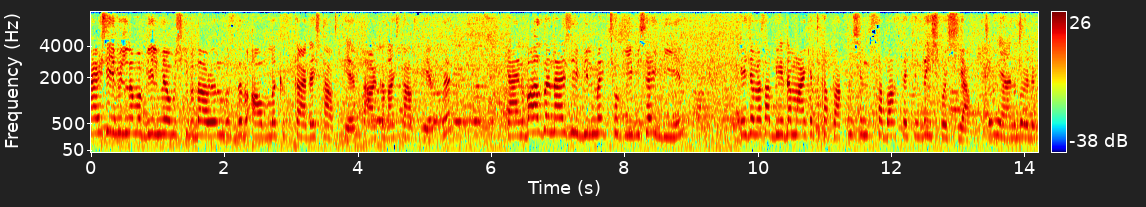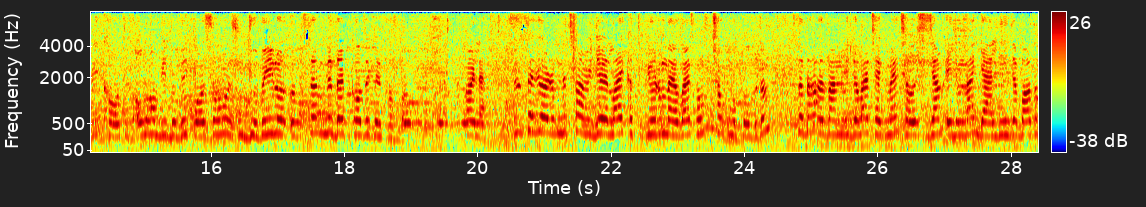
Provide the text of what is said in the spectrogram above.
Her şeyi bilin ama bilmiyormuş gibi davranın. Bu size bir abla, kız kardeş tavsiyesi, arkadaş tavsiyesi. Yani bazen her şeyi bilmek çok iyi bir şey değil. Gece mesela 1'de marketi kapattım. Şimdi sabah 8'de işbaşı yaptım. Yani böyle bir kaotik. Allah'ım bir bebek var şu an. Şu göbeğiyle öpsem ne dert kalacak ne tasa. Öyle. Sizi seviyorum. Lütfen videoya like atıp yorum da yazarsanız çok mutlu olurum. Size daha özenli videolar çekmeye çalışacağım. Elimden geldiğince bazen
